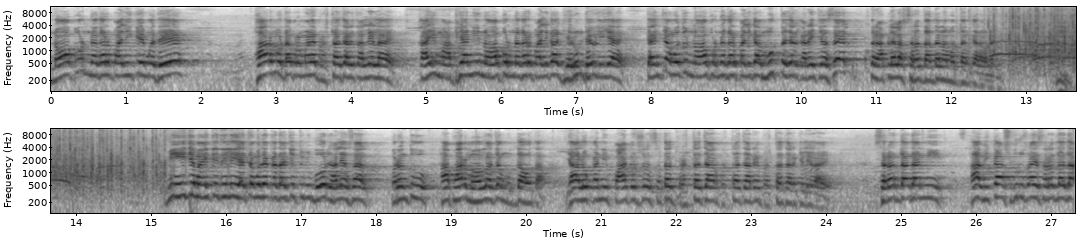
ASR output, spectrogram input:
नवापूर नगरपालिकेमध्ये फार मोठ्या प्रमाणे भ्रष्टाचार चाललेला आहे. काही माफियांनी नवापूर नगरपालिका घेरून ठेवलेली आहे. त्यांच्यामधून नवापूर नगरपालिका मुक्त जर करायची असेल तर आपल्याला शरददादांना मतदान करावं लागेल. मी ही जी माहिती दिली याच्यामध्ये कदाचित तुम्ही बोर झाले असाल परंतु हा फार महत्त्वाचा मुद्दा होता. या लोकांनी पाच वर्ष सतत भ्रष्टाचार भ्रष्टाचार भ्रष्टाचार केलेला आहे. शरददादांनी हा विकास गुरुच आहे शरददादा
